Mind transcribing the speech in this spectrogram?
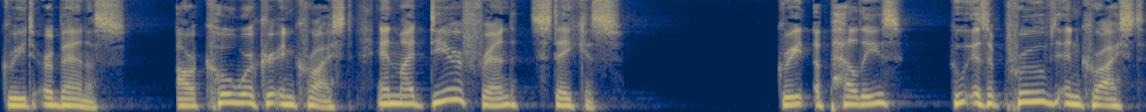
Greet Urbanus, our co worker in Christ, and my dear friend Stachys. Greet Apelles, who is approved in Christ.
